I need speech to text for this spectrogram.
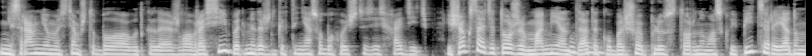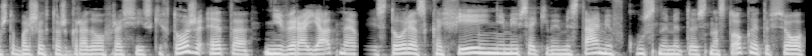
несравнимо с тем, что было вот когда я жила в России, поэтому мне даже как-то не особо хочется здесь ходить. Еще, кстати, тоже момент, угу. да, такой большой плюс в сторону Москвы и Питера, я думаю, что больших тоже городов российских тоже, это невероятная история с кофейнями, всякими местами вкусными, то есть настолько это все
